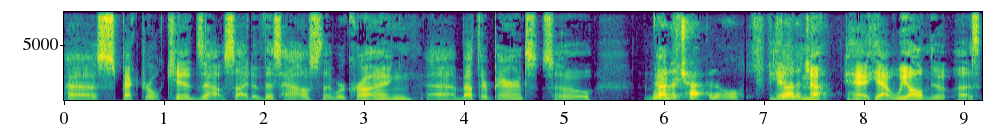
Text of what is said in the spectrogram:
uh, spectral kids outside of this house that were crying uh, about their parents so Not a trap at all. yeah not a trap. yeah, yeah we all knew it was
